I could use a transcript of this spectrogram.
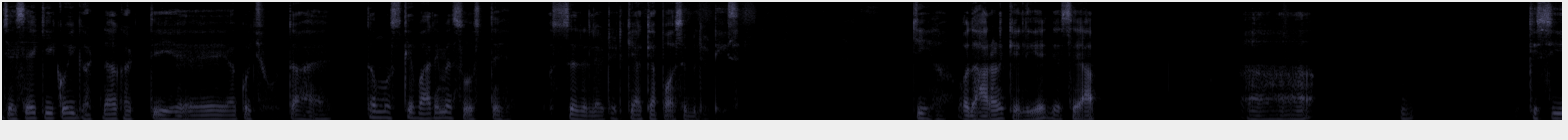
जैसे कि कोई घटना घटती है या कुछ होता है तो हम उसके बारे में सोचते हैं। उससे रिलेटेड क्या क्या पॉसिबिलिटीज़ है? जी हाँ उदाहरण के लिए जैसे आप आ, किसी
